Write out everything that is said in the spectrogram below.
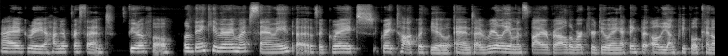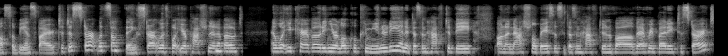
I agree 100% beautiful. Well, thank you very much, Sammie. Uh, it was a great, great talk with you. And I really am inspired by all the work you're doing. I think that all the young people can also be inspired to just start with something, start with what you're passionate mm-hmm. about and what you care about in your local community. And it doesn't have to be on a national basis, it doesn't have to involve everybody to start,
